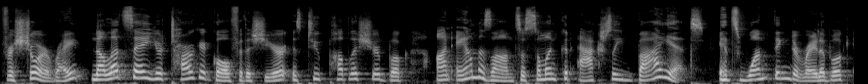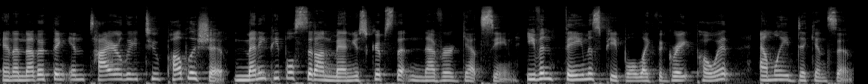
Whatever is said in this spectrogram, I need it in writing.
For sure, right? Now, let's say your target goal for this year is to publish your book on Amazon so someone could actually buy it. It's one thing to write a book and another thing entirely to publish it. Many people sit on manuscripts that never get seen, even famous people like the great poet Emily Dickinson.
